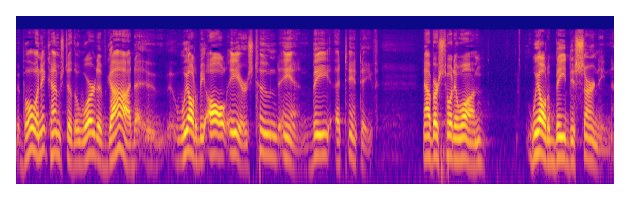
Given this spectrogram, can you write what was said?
But boy, when it comes to the Word of God, uh, we ought to be all ears, tuned in, be attentive. Now, verse 21 we ought to be discerning.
